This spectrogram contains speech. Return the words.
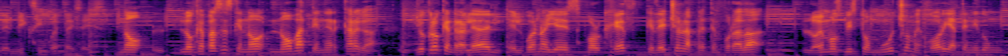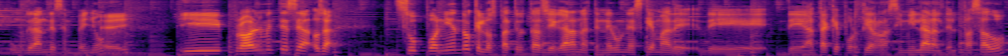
de pick 56. No, lo que pasa es que no, no va a tener carga. Yo creo que en realidad el, el bueno ahí es Borghead, que de hecho en la pretemporada lo hemos visto mucho mejor y ha tenido un, un gran desempeño. Y probablemente sea, o sea, suponiendo que los Patriotas llegaran a tener un esquema de, de- de ataque por tierra similar al del pasado,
